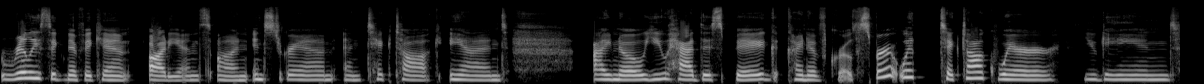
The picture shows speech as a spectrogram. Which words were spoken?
really significant audience on Instagram and TikTok and I know you had this big kind of growth spurt with TikTok where you gained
